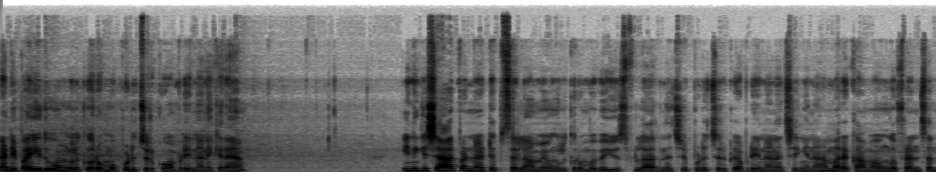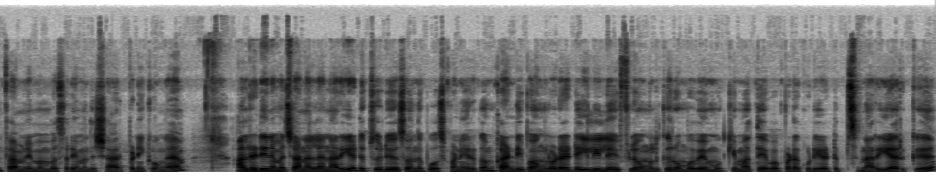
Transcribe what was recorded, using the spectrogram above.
கண்டிப்பாக இதுவும் உங்களுக்கு ரொம்ப பிடிச்சிருக்கும் அப்படின்னு நினைக்கிறேன். இன்றைக்கி ஷேர் பண்ண டிப்ஸ் எல்லாமே உங்களுக்கு ரொம்பவே யூஸ்ஃபுல்லாக இருந்துச்சு பிடிச்சிருக்கு அப்படின்னு நினச்சிங்கன்னா மறக்காமல் உங்கள் ஃப்ரெண்ட்ஸ் அண்ட் ஃபேமிலி மெம்பர்ஸோடையும் வந்து ஷேர் பண்ணிக்கோங்க. ஆல்ரெடி நம்ம சேனலில் நிறைய டிப்ஸ் வீடியோஸ் வந்து போஸ்ட் பண்ணியிருக்கோம். கண்டிப்பாக உங்களோட டெய்லி லைஃப்பில் உங்களுக்கு ரொம்பவே முக்கியமாக தேவைப்படக்கூடிய டிப்ஸ் நிறைய இருக்குது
